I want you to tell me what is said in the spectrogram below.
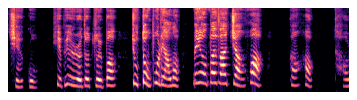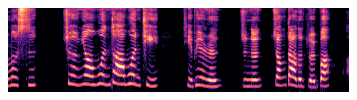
结果铁片人的嘴巴就动不了了，没有办法讲话。刚好陶乐斯正要问他问题，铁片人只能张大的嘴巴，啊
